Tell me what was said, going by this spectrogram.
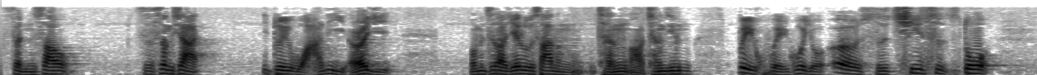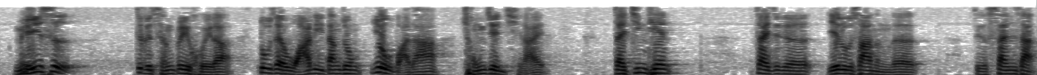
焚烧，只剩下一堆瓦砾而已。我们知道耶路撒冷城啊曾经被毁过有二十七次之多，每一次这个城被毁了，都在瓦砾当中又把它重建起来。在今天，在这个耶路撒冷的。这个山上，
